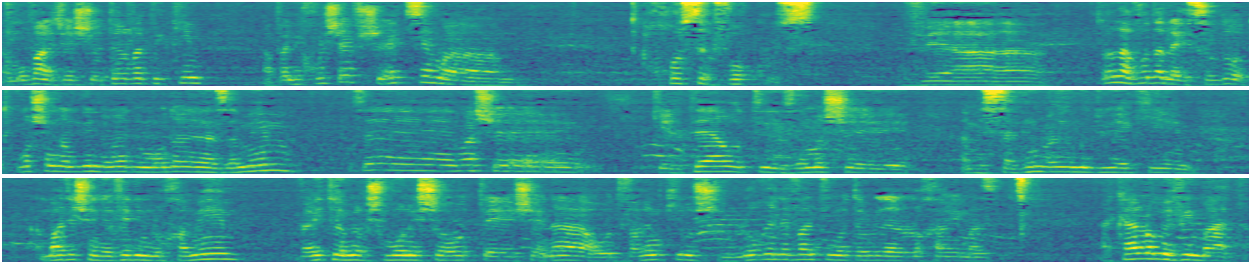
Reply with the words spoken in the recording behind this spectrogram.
כמובן שיש יותר ותיקים, אבל אני חושב שעצם החוסר פוקוס, וה... לא לעבוד על היסודות, כמו שמלמדים באמת במועדון היזמים, זה מה שקרטע אותי, זה מה שהמסרים לא היו מדויקים. אמרתי שאני עובד עם לוחמים, והייתי אומר שמונה שעות אה, שינה, או דברים כאילו שהם לא רלוונטיים יותר מדי ללוחמים, אז הקהל לא מבין מה אתה.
